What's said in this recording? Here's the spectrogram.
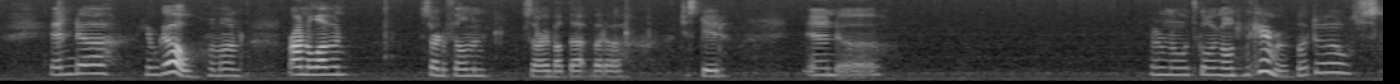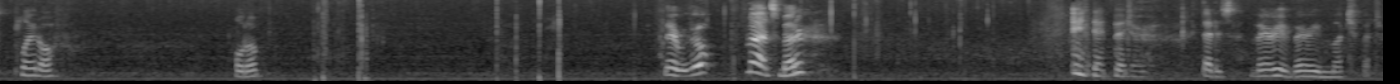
And uh, here we go. I'm on round 11. Started filming. Sorry about that, but uh, just did. And uh, I don't know what's going on with my camera, but uh, I'll play it off. Hold up. There we go. That's better. Ain't that better? That is very, very much better.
